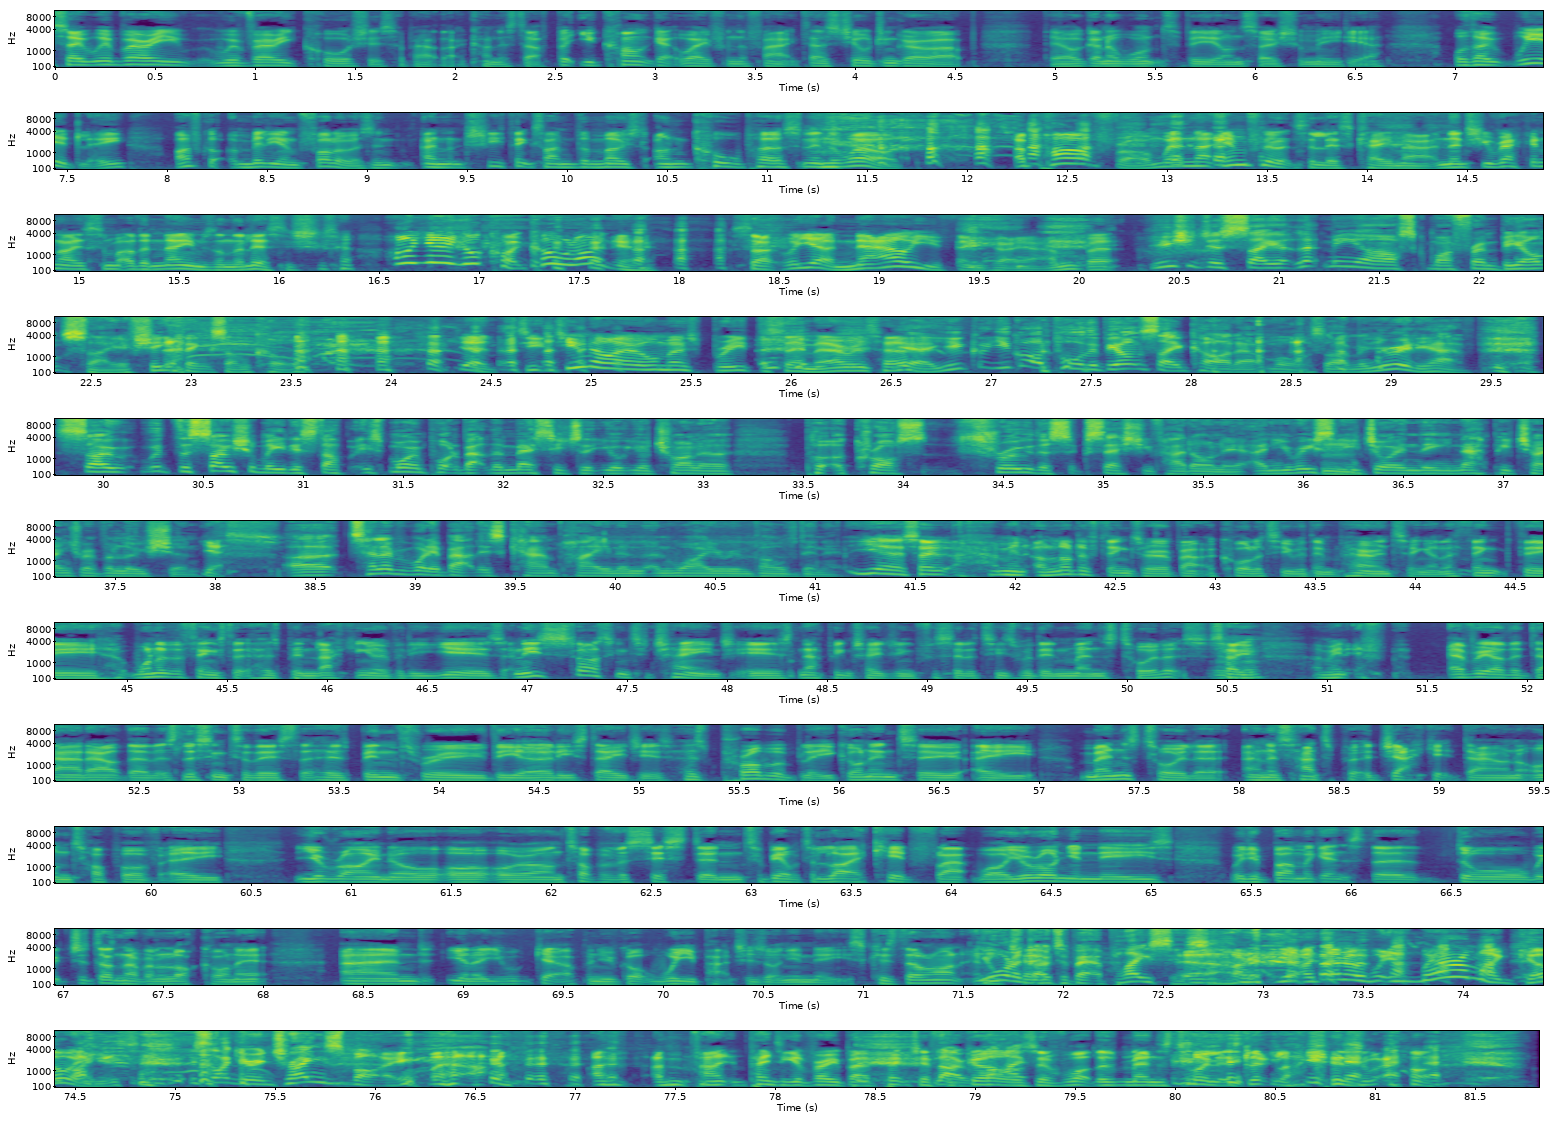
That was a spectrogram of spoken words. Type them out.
so we're very we're very cautious about that kind of stuff but you can't get away from the fact as children grow up they are going to want to be on social media although weirdly i've got a million followers and, and she thinks i'm the most uncool person in the world apart from when that influencer list came out and then she recognized some other names on the list and she said oh yeah you're quite cool aren't you so well yeah now you think i am but you should just say, "Let me ask my friend Beyonce if she thinks I'm cool." yeah do, do you know i almost breathe the same air as her Yeah, you you got to pull the Beyonce card out more, Simon. You really have. So with the social media stuff, it's more important about the message that you're, you're trying to put across through the success you've had on it. And you recently joined the Nappy Change Revolution. Yes. Uh, tell everybody about this campaign and, and why you're involved in it. Yeah, so I mean, a lot of things are about equality within parenting, and I think the one of the things that has been lacking over the years, and is starting to change, is napping changing facilities within men's toilets. So, I mean, if every other dad out there that's listening to this that has been through the early stages has probably gone into a men's toilet and has had to put a jacket down on top of a urinal or, or on top of a cistern to be able to lie a kid flat while you're on your knees with your bum against the door, which it doesn't have a lock on it, and you know you get up and you've got wee patches on your knees because there aren't. Any You want to go to better places. I, yeah, I don't know where, where am I going. It's, it's like you're in Trainspotting. I'm, I'm painting a very bad picture for No, girls I- of what the men's toilets look like as well.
